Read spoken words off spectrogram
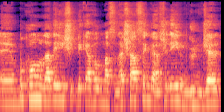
e, bu konuda değişiklik yapılmasına şahsen karşı değilim. Güncel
